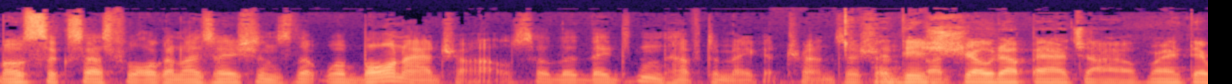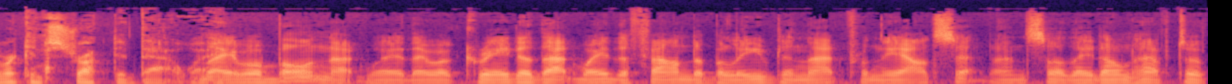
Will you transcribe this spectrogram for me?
most successful organizations that were born agile, so that they didn't have to make a transition. They showed up agile, right? They were constructed that way. They were born that way. They were created that way. The founder believed in that from the outset, and so they don't have to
